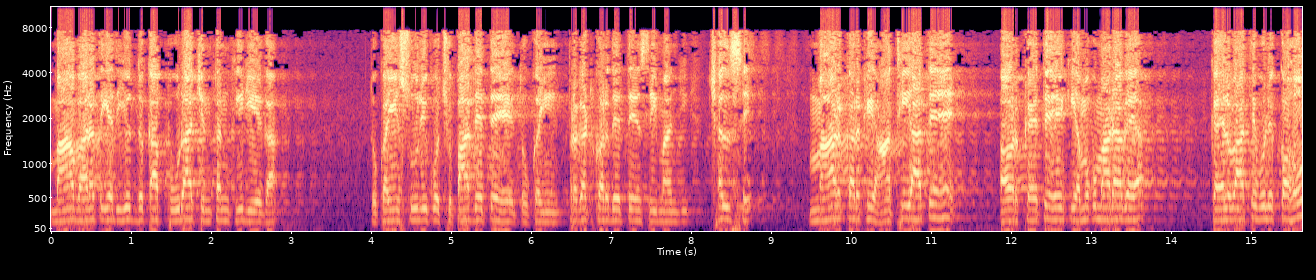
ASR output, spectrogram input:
महाभारत यदि युद्ध का पूरा चिंतन कीजिएगा तो कहीं सूर्य को छुपा देते हैं तो कहीं प्रकट कर देते हैं श्रीमान जी, छल से। मार करके हाथी आते हैं और कहते हैं कि अमुक मारा गया। कहलवाते बोले, कहो,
